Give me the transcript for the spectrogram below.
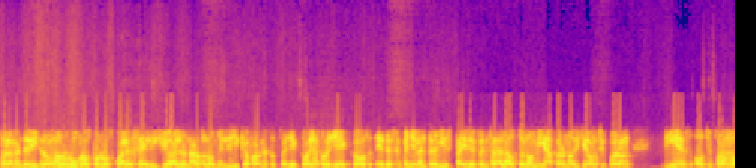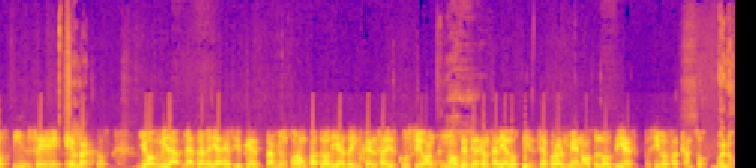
Solamente dijeron los rubros por los cuales se eligió a Leonardo Lomelí, que fueron su trayectoria, proyectos, eh, desempeño en la entrevista y defensa de la autonomía, pero no dijeron si fueron 10 o si fueron los 15 exactos. Yo, mira, me atrevería a decir que también fueron cuatro días de intensa discusión. No sé si alcanzaría los 15, pero al menos los 10, pues sí los alcanzó. Bueno,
